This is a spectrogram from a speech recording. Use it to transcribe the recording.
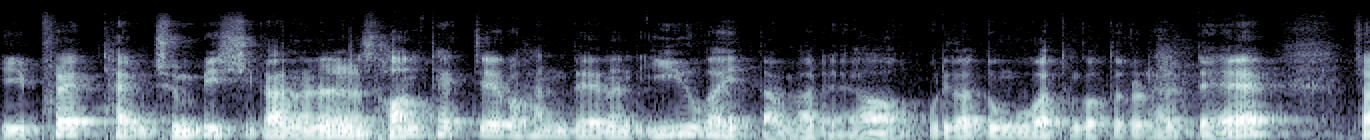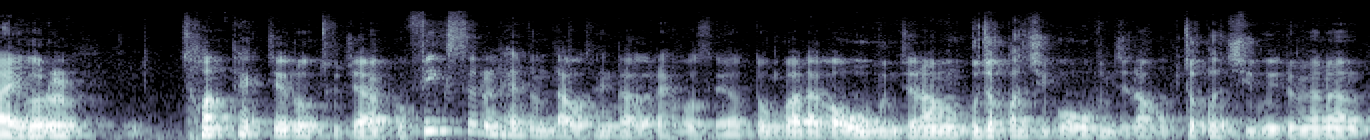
이 프랩 타임 준비 시간을 선택제로 한 데는 이유가 있단 말이에요. 우리가 농구 같은 것들을 할 때 자 이거를 선택제로 두지 않고 픽스를 해둔다고 생각을 해보세요. 농구하다가 5분 지나면 무조건 쉬고 5분 지나고 무조건 쉬고 이러면은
